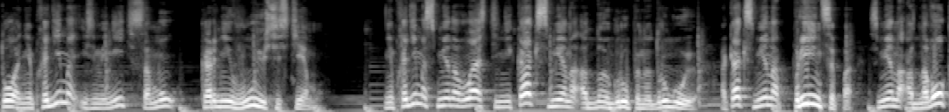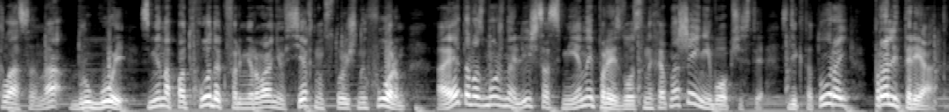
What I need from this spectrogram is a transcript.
то необходимо изменить саму корневую систему. Необходима смена власти не как смена одной группы на другую, а как смена принципа, смена одного класса на другой, смена подхода к формированию всех надстроечных форм. А это возможно лишь со сменой производственных отношений в обществе, с диктатурой пролетариата.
